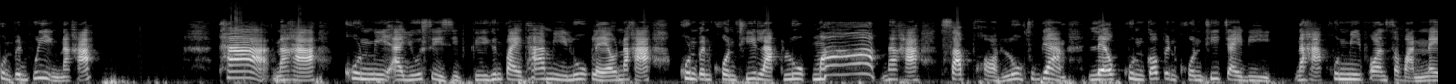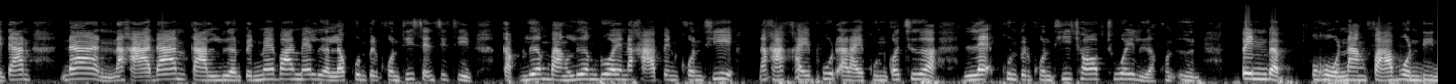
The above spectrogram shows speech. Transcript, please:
คุณเป็นผู้หญิงนะคะ ถ้านะคะคุณมีอายุ 40 ปีขึ้นไป ถ้ามีลูกแล้วนะคะ คุณเป็นคนที่รักลูกมากนะคะ ซัพพอร์ตลูกทุกอย่าง แล้วคุณก็เป็นคนที่ใจดี นะคะ คุณมีพรสวรรค์ในด้านด้านนะคะ ด้านการเรือนเป็นแม่บ้านแม่เรือน แล้วคุณเป็นคนที่เซนซิทีฟกับเรื่องบางเรื่องด้วยนะคะ เป็นคนที่นะคะ ใครพูดอะไรคุณก็เชื่อ และคุณเป็นคนที่ชอบช่วยเหลือคนอื่น เป็นแบบโอ้โห นางฟ้าบนดิน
